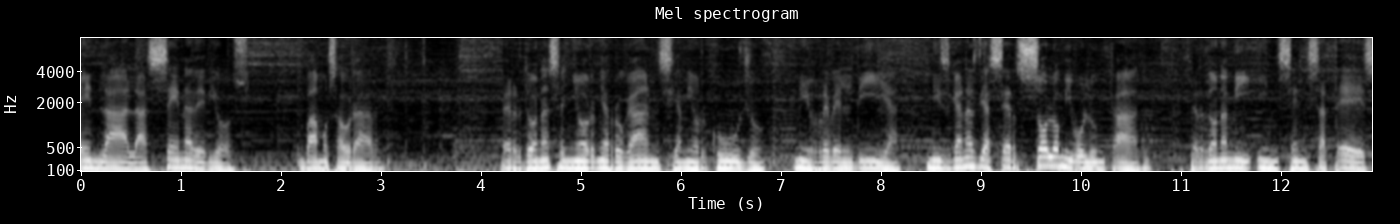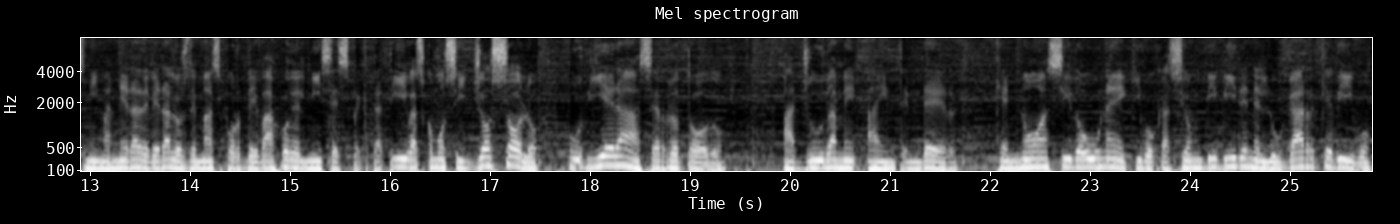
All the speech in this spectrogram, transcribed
en la alacena de Dios. Vamos a orar. Perdona Señor mi arrogancia, mi orgullo, mi rebeldía, mis ganas de hacer solo mi voluntad. Perdona mi insensatez, mi manera de ver a los demás por debajo de mis expectativas, como si yo solo pudiera hacerlo todo. Ayúdame a entender que no ha sido una equivocación vivir en el lugar que vivo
